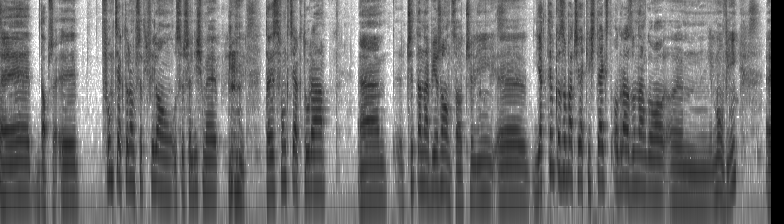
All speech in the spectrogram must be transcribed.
E, dobrze. E, funkcja, którą przed chwilą usłyszeliśmy, to jest funkcja, która czyta na bieżąco, czyli e, jak tylko zobaczy jakiś tekst, od razu nam go mówi. E,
